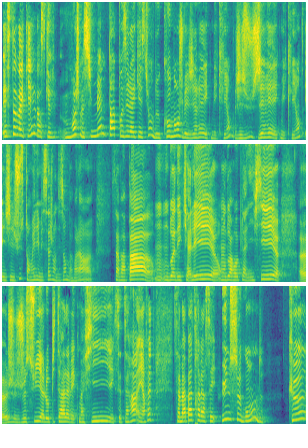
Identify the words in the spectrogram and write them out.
estomaquée parce que moi, je me suis même pas posé la question de comment je vais gérer avec mes clientes. J'ai juste géré avec mes clientes et j'ai juste envoyé des messages en disant, bah voilà, ça va pas, on, doit décaler, on doit replanifier, euh, je, je, suis à l'hôpital avec ma fille, etc. Et en fait, ça m'a pas traversé une seconde que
